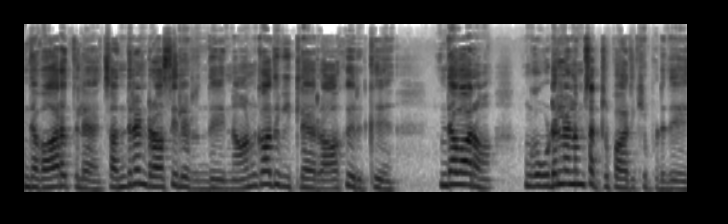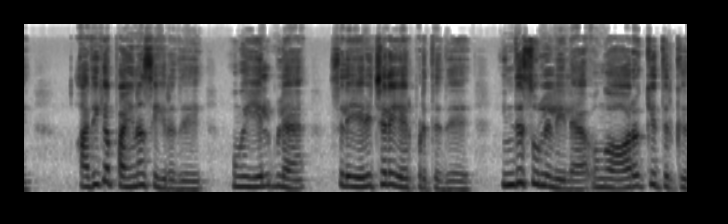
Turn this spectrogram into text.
இந்த வாரத்தில் சந்திரன் ராசியிலிருந்து நான்காவது வீட்டில் ராகு இருக்குது இந்த வாரம் உங்கள் உடல்நலம் சற்று பாதிக்கப்படுது. அதிக பயணம் செய்கிறது உங்கள் இயல்பில் சில எரிச்சலை ஏற்படுத்துது. இந்த சூழ்நிலையில் உங்கள் ஆரோக்கியத்திற்கு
